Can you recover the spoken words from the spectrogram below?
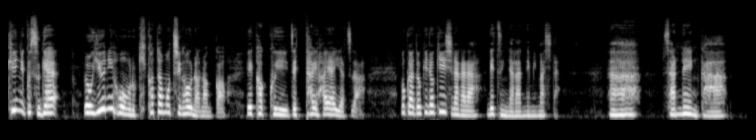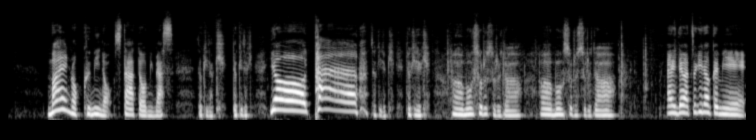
筋肉すげえ。ユニフォームの着方も違うな、なんか。え、かっこいい。絶対速いやつだ。僕はドキドキしながら列に並んでみました。ああ、3レーンか。前の組のスタートを見ます。ドキドキ、ドキドキ。よーい、パーンドキドキ、ドキドキ。ああ、もうそろそろだ。ああ、もうそろそろだ。はい、では次の組、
